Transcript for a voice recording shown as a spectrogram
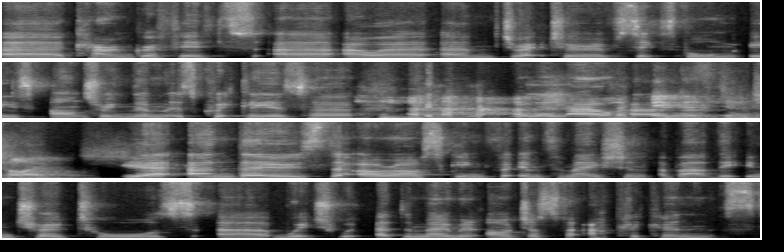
uh, Karen Griffiths, uh, our um, Director of Sixth Form, is answering them as quickly as her will allow her. In time. Yeah, and those that are asking for information about the intro tours, uh, which at the moment are just for applicants,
